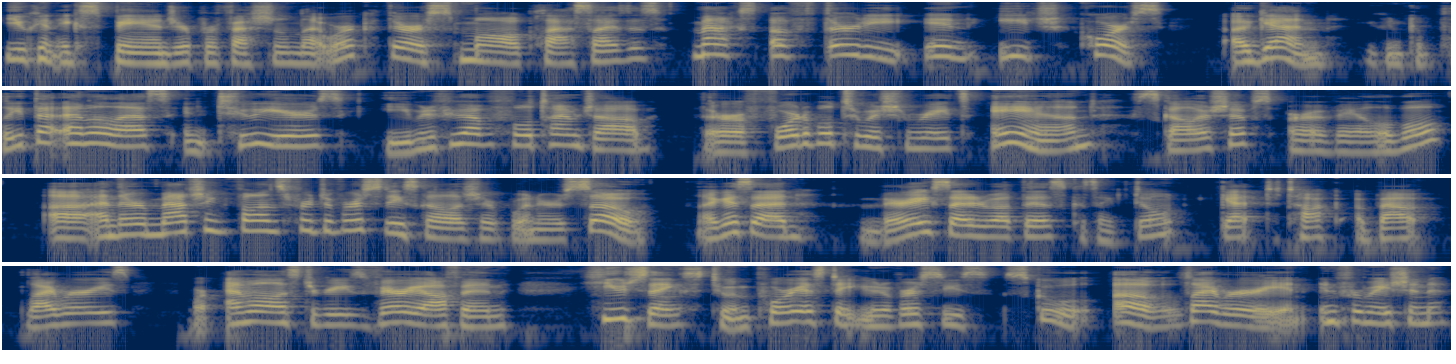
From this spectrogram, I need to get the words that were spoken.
You can expand your professional network. There are small class sizes, max of 30 in each course. Again, you can complete that MLS in two years, even if you have a full time job. There are affordable tuition rates and scholarships are available. Uh, and there are matching funds for diversity scholarship winners. So, like I said, I'm very excited about this because I don't get to talk about libraries or MLS degrees very often. Huge thanks to Emporia State University's School of Library and Information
